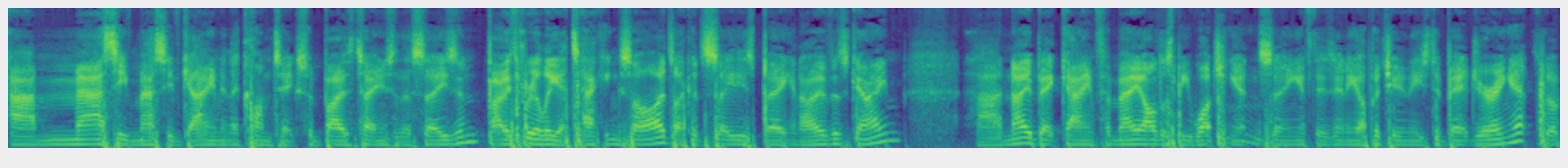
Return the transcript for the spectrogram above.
A massive, massive game in the context of both teams of the season. Both really attacking sides. I could see this being an overs game. Uh, no bet game for me. I'll just be watching it and seeing if there's any opportunities to bet during it. So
